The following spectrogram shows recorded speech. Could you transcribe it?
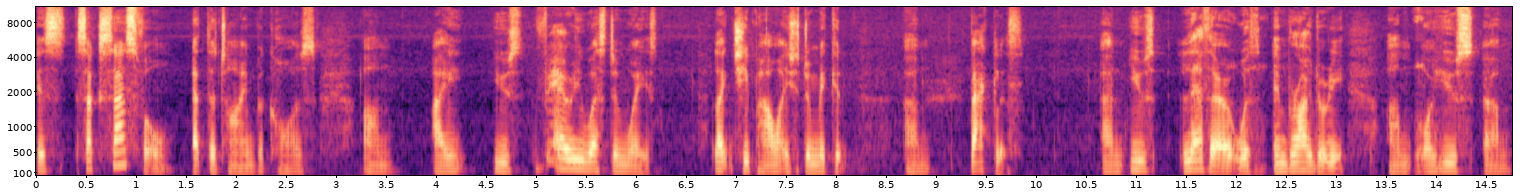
is successful at the time because um, I use very Western ways. Like qipao, I used to make it um, backless and use leather with embroidery um, or use um,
